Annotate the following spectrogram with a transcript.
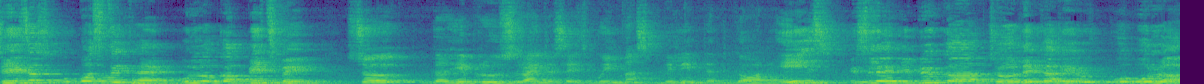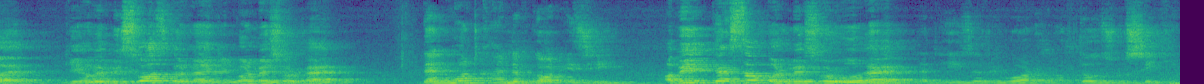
जीसस उपस्थित है उन लोग का बीच में So the Hebrews writer says we must believe that God is इसलिए हिब्रू का जो लेखक है वो बोल रहा है कि हमें विश्वास करना है कि परमेश्वर है then what kind of God is he? अभी कैसा परमेश्वर वो है That he is a rewarder of those who seek him.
